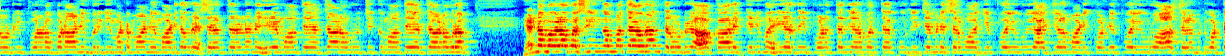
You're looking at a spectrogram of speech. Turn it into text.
ನೋಡ್ರಿ ಪೂರ್ಣಪ್ಪನ ನಿಂಬರಿಗೆ ಮಠಮಾನ್ಯ ಮಾಡಿದವ್ರ ನನ್ನ ಹಿರೇಮಾಂತ ಯಜ್ಜಾನವರು ಚಿಕ್ಕಮಾಂತ ಯಜ್ಜಾನವರ ಹೆಣ್ಣ ಮಗಳ ಬಸಲಿಂಗಮ್ಮತೆ ಅವರ ಅಂತ ನೋಡ್ರಿ, ಆ ಕಾಲಕ್ಕೆ ನಿಮ್ಮ ಹಿರಿಯರ್ದ ಇಪ್ಪಣ ತಂದೆ ಅರವತ್ತ ಕೂಗಿ ಜಮೀನ ಸಲುವಾಗಿಪ್ಪ ಇವರು ಯಾಜ್ಯಳ ಮಾಡಿಕೊಂಡಿಪ್ಪ ಇವರು ಆ ಸ್ಥಳ ಬಿಟ್ಟುಕೊಟ್ಟ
